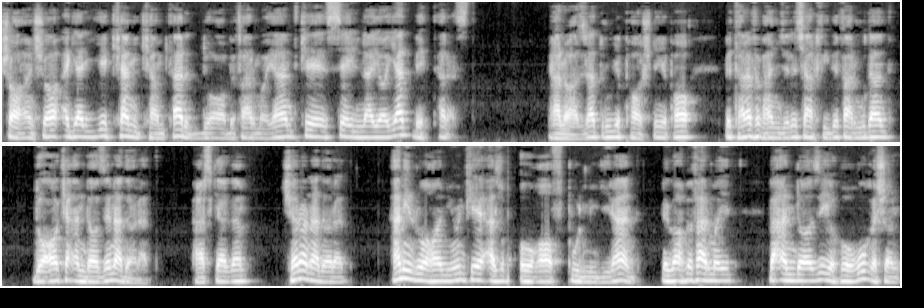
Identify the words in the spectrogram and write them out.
شاهنشاه اگر یک کمی کمتر دعا بفرمایند که سیل نیاید بهتر است. اعلی حضرت روی پاشنه پا به طرف پنجره چرخیده فرمودند دعا که اندازه ندارد. عرض کردم چرا ندارد؟ همین روحانیون که از اوقاف پول می‌گیرند نگاه بفرمایید به اندازه حقوقشان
